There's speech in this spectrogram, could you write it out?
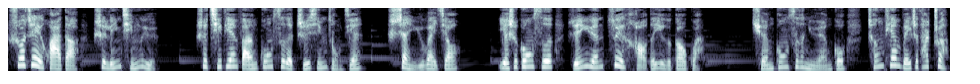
说这话的是林晴雨，是齐天凡公司的执行总监，善于外交，也是公司人缘最好的一个高管。全公司的女员工成天围着他转，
